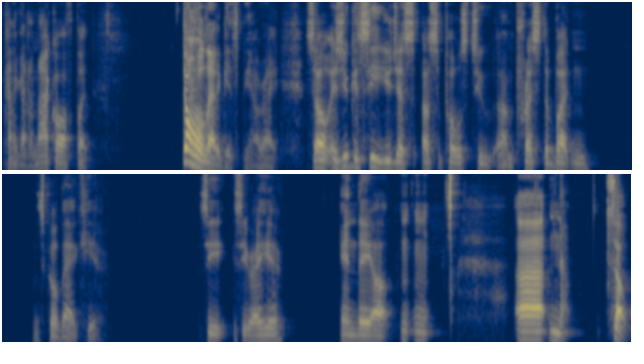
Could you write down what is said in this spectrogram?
Kind of got a knockoff, but don't hold that against me, all right? So as you can see, you just are supposed to um, press the button. Let's go back here. See, see right here? And they are, mm-mm. Uh, no. So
